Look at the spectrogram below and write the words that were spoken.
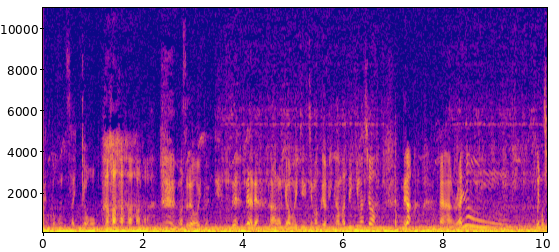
ヘッドホン最強。まあそれは置いといて。でではではあの今日も一日木曜日頑張っていきましょう。ではライドン。うん。ち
